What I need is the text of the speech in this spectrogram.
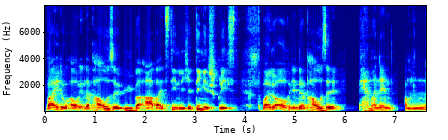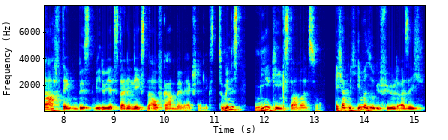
weil du auch in der Pause über arbeitsdienliche Dinge sprichst, weil du auch in der Pause permanent am Nachdenken bist, wie du jetzt deine nächsten Aufgaben bewerkstelligst. Zumindest mir ging es damals so. Ich habe mich immer so gefühlt, als ich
